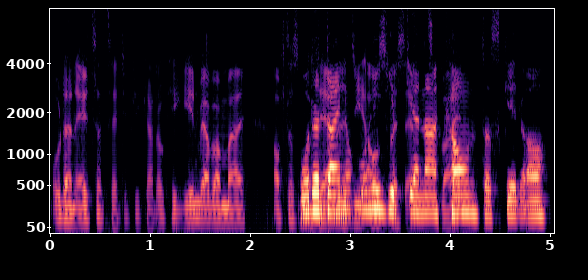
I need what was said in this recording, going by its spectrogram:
Oder ein Elster-Zertifikat. Okay, gehen wir aber mal auf das Oder moderne, deine die Uni gibt dir einen Ausweis-App 2. Account, das geht auch.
